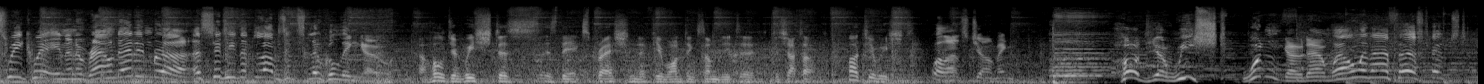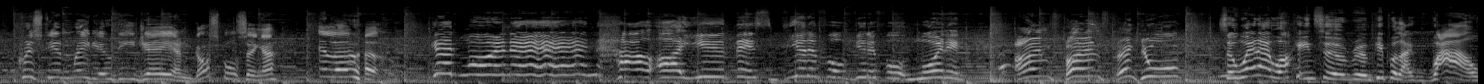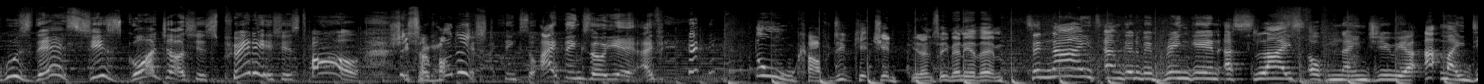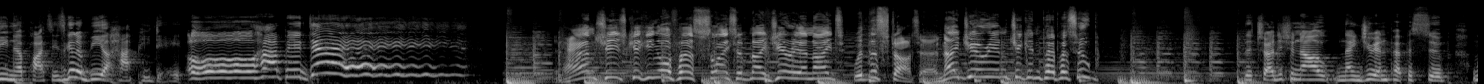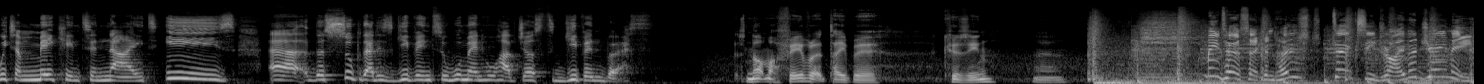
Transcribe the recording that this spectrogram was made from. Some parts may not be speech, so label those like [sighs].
This week we're in and around Edinburgh, a city that loves its local lingo. A hold your wheesht is, is the expression if you're wanting somebody to, to shut up. Hold your wheesht. Well, that's charming. Hod your wheesht wouldn't go down well with our first host, Christian radio DJ and gospel singer, Eloho. Good morning! How are you this beautiful, beautiful morning? I'm fine, thank you. So when I walk into a room, people are like, wow, who's this? She's gorgeous, she's pretty, she's tall. She's so modest. I think so. I think so, yeah. I [laughs] Oh, carpeted kitchen. You don't see many of them. Tonight, I'm going to be bringing a slice of Nigeria at my dinner party. It's going to be a happy day. Oh, happy day! And she's kicking off her slice of Nigeria night with the starter, Nigerian chicken pepper soup. The traditional Nigerian pepper soup, which I'm making tonight, is uh, the soup that is given to women who have just given birth. It's not my favourite type of cuisine. Meet our second host, taxi driver Jamie.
